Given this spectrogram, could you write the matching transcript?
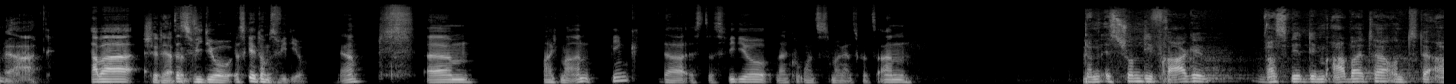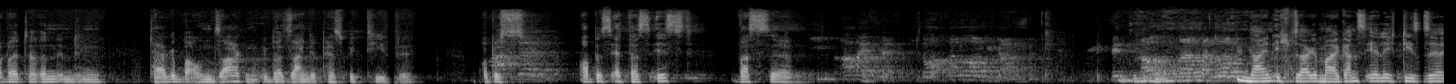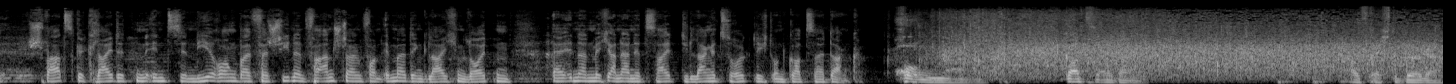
Ja. Aber das Video, es geht ums Video. Ja. Ähm, mach ich mal an. Pink. Da ist das Video. Dann gucken wir uns das mal ganz kurz an dann ist schon die Frage, was wir dem Arbeiter und der Arbeiterin in den Tagebauen sagen über seine Perspektive. Ob es, ob es etwas ist, was. Äh, Nein, ich sage mal ganz ehrlich, diese schwarz gekleideten Inszenierungen bei verschiedenen Veranstaltungen von immer den gleichen Leuten erinnern mich an eine Zeit, die lange zurückliegt und Gott sei Dank. Oh, Gott sei Dank aufrechte Bürger.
